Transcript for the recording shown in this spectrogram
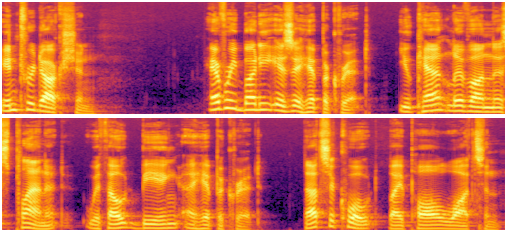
Introduction Everybody is a hypocrite. You can't live on this planet without being a hypocrite. That's a quote by Paul Watson.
